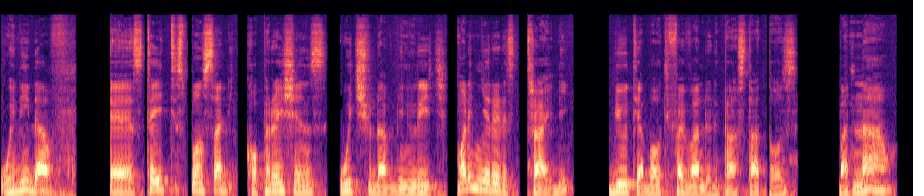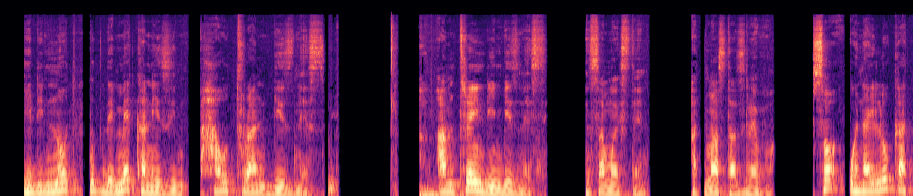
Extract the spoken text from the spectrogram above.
We need to have uh, state-sponsored corporations which should have been rich. Mwalimu Nyerere tried, built about 500 parastatals, but now he did not put the mechanism how to run business. I'm trained in business in some extent at master's level. So when I look at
